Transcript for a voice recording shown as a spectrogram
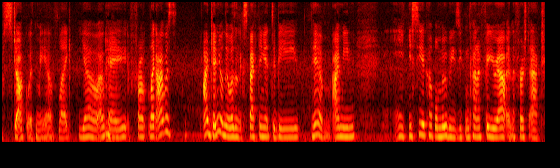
stuck with me. Of like, yo, okay, from like I was, I genuinely wasn't expecting it to be him. I mean, you, you see a couple movies, you can kind of figure out in the first act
